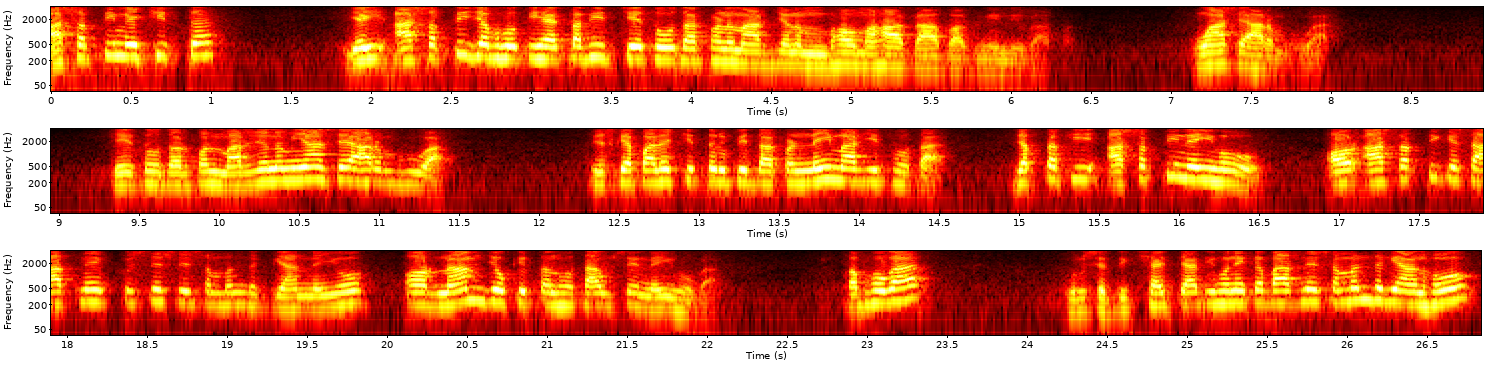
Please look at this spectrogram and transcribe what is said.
आसक्ति में चित्त, यही आसक्ति जब होती है, तभी चेतो दर्पण मार्जनम भव महादाब अग्नि निर्वापन वहाँ से आरंभ हुआ। चेतो दर्पण मार्जनम यहाँ से आरंभ हुआ। इसके पहले चित्त रूपी दर्पण नहीं मार्जित होता। जब तक कि आसक्ति नहीं हो, और आसक्ति के साथ में कृष्ण से संबंध ज्ञान नहीं हो, और नाम जो कीर्तन होता है उसे नहीं होगा। कब होगा? गुरु से दीक्षा इत्यादि होने के बाद में संबंध ज्ञान हो,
